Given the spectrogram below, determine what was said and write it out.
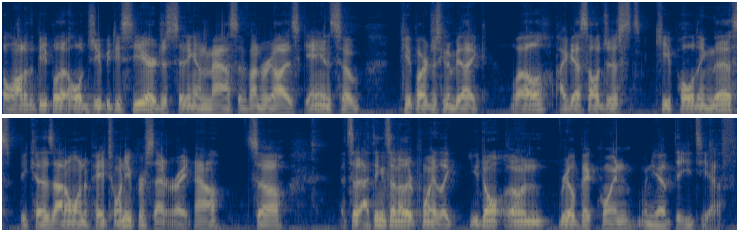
a lot of the people that hold GBTC are just sitting on massive unrealized gains. So people are just going to be like, well, I guess I'll just keep holding this because I don't want to pay 20% right now. So it's a, I think it's another point. Like you don't own real Bitcoin when you have the ETF.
